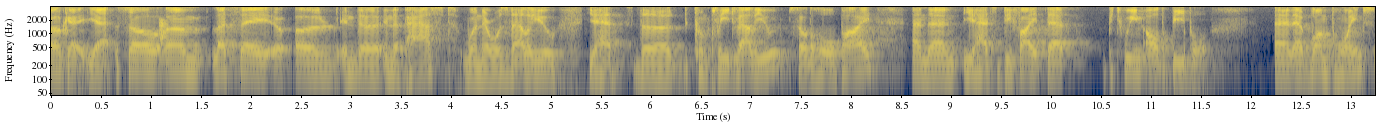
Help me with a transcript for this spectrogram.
Okay, yeah. So um, let's say uh, in the in the past, when there was value, you had the complete value, so the whole pie, and then you had to divide that between all the people. And at one point,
